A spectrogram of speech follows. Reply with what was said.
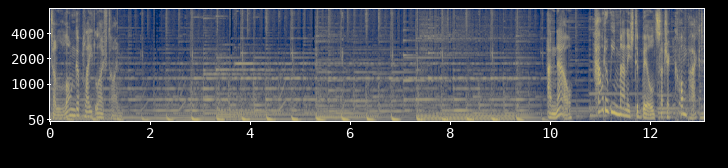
to longer plate lifetime. And now, how do we manage to build such a compact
